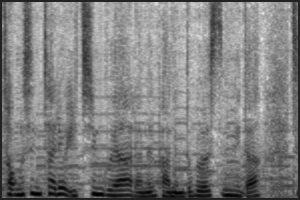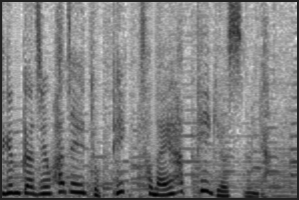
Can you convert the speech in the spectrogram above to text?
정신 차려 이 친구야. 라는 반응도 보였습니다. 지금까지 화제의 토픽, 선아의 핫픽이었습니다.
